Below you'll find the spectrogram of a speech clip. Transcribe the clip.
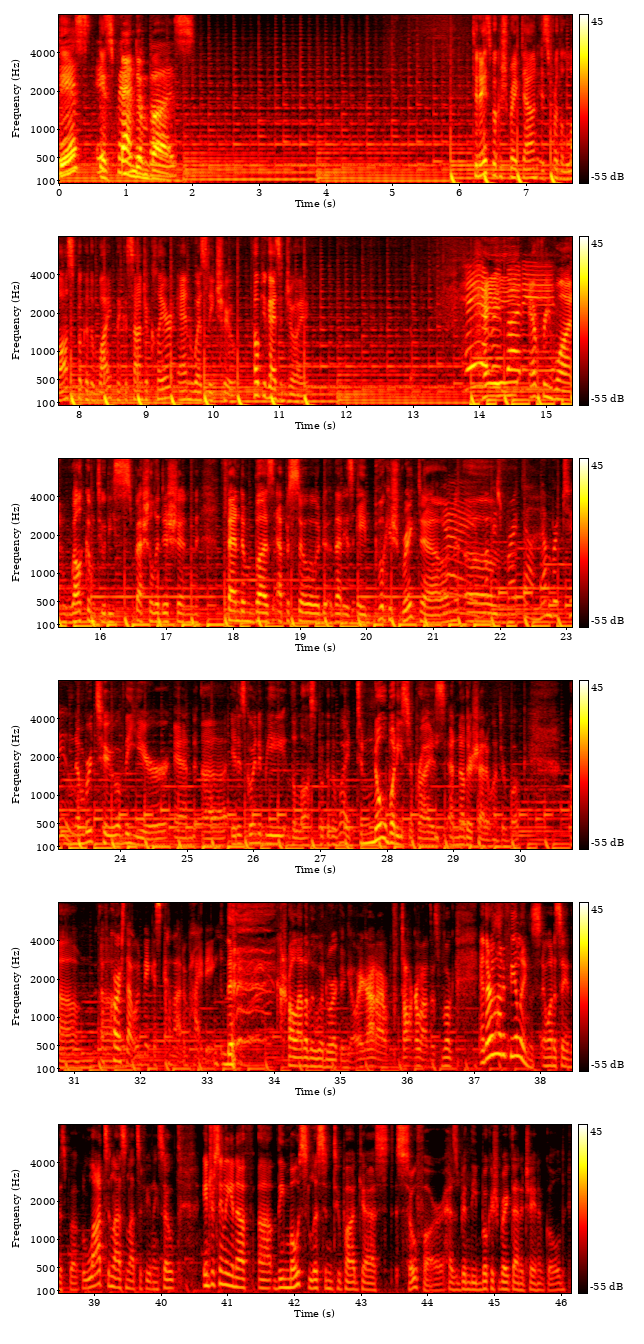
This is Fandom Buzz. Today's bookish breakdown is for The Lost Book of the White by Cassandra Clare and Wesley Chu. Hope you guys enjoy. Hey, everybody! everyone! Welcome to the special edition Fandom Buzz episode that is a bookish breakdown Yay, of Bookish Breakdown number two. number two of the year, and uh, it is going to be The Lost Book of the White. To nobody's surprise, another Shadowhunter book. Um, of course, that would make us come out of hiding. crawl out of the woodwork and go, we gotta talk about this book. And there are a lot of feelings I want to say in this book. Lots and lots and lots of feelings. So, interestingly enough, uh, the most listened to podcast so far has been the Bookish Breakdown of Chain of Gold.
